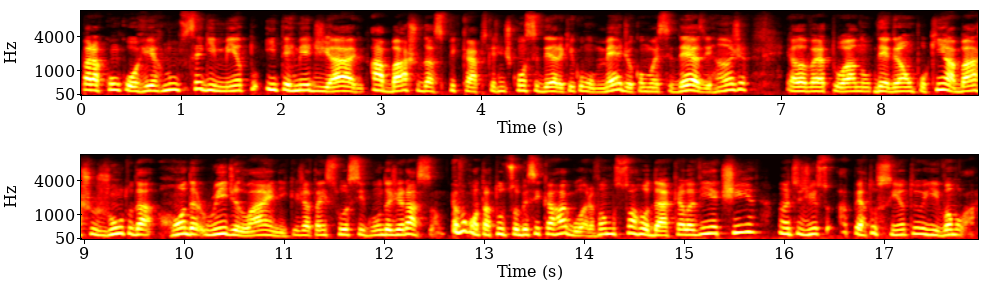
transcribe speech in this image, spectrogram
para concorrer num segmento intermediário, abaixo das picapes que a gente considera aqui como média, como S10 e Ranger, ela vai atuar no degrau um pouquinho abaixo, junto da Honda Ridgeline, que já está em sua segunda geração. Eu vou contar tudo sobre esse carro agora, vamos só rodar aquela vinhetinha, antes disso aperta o cinto e vamos lá.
